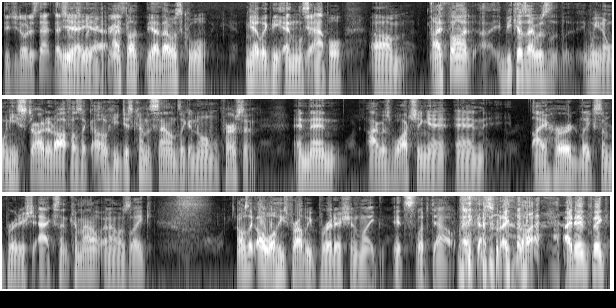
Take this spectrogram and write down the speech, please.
Did you notice that? That yeah, yeah. crazy. I thought, yeah, that was cool. Yeah, like the endless Yeah. apple. Um, I thought because I was, you know, when he started off, I was like, oh, he just kind of sounds like a normal person, and then I was watching it and I heard like some British accent come out, and I was like. I was like, oh well, he's probably British, and like it slipped out. Like that's what I thought. I didn't think,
